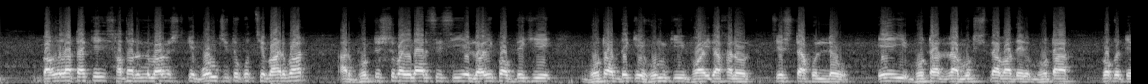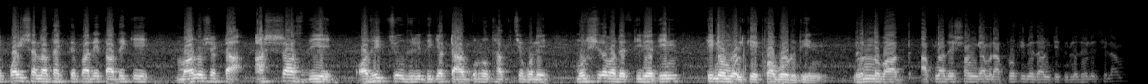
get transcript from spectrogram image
বাংলাটাকে সাধারণ মানুষকে বঞ্চিত করছে বারবার, আর ভোটের সময় এনআরসি সিএ ললিপপ দেখিয়ে ভোটার দেখে হুমকি, ভয় দেখানোর চেষ্টা করলেও এই ভোটাররা মুর্শিদাবাদের ভোটার পকেটে পয়সা না থাকতে পারে, তাদেরকে মানুষ একটা আশ্বাস দিয়ে অধীর চৌধুরীর দিকে একটা আগ্রহ থাকছে বলে মুর্শিদাবাদের তিনে তিন তৃণমূলকে কবর দিন। ধন্যবাদ। আপনাদের সঙ্গে আমরা প্রতিবেদনটি তুলে ধরেছিলাম।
